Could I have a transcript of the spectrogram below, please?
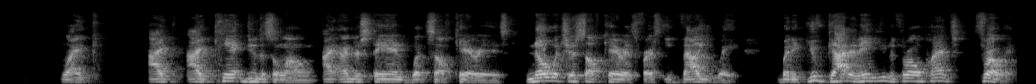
Like I I can't do this alone. I understand what self care is. Know what your self care is first. Evaluate. But if you've got it in you to throw a punch, throw it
